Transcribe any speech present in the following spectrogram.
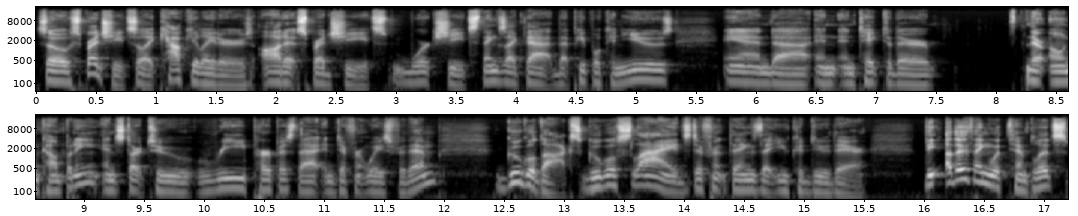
So spreadsheets, so like calculators, audit spreadsheets, worksheets, things like that that people can use and uh, and and take to their their own company and start to repurpose that in different ways for them. Google Docs, Google Slides, different things that you could do there. The other thing with templates,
